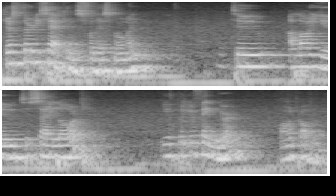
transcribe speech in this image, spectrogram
just 30 seconds for this moment, to allow you to say, Lord, you've put your finger on a problem.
